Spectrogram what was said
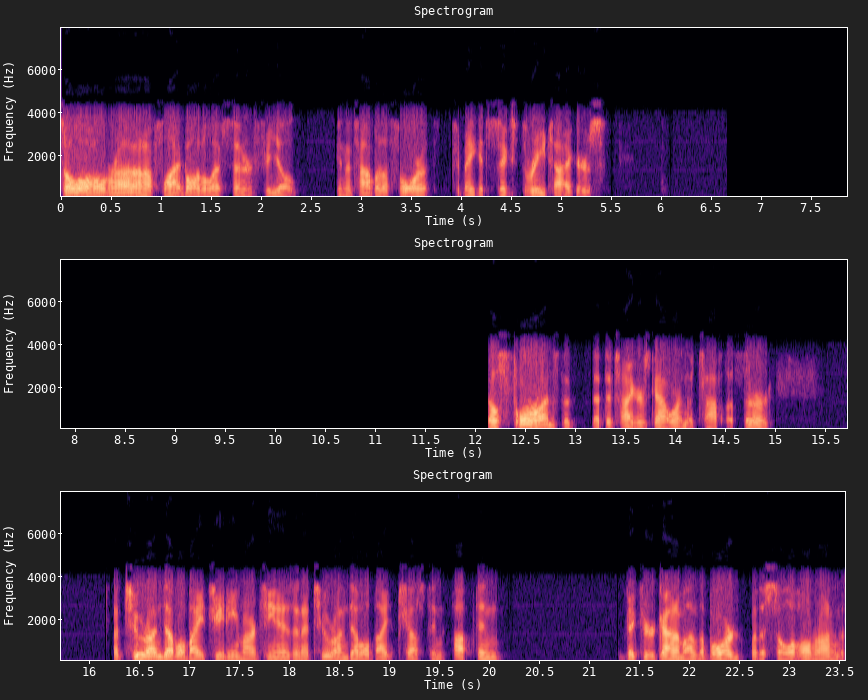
solo home run on a fly ball to left center field in the top of the fourth to make it 6 3 Tigers. Those four runs that, that the Tigers got were in the top of the third a two run double by JD Martinez and a two run double by Justin Upton. Victor got him on the board with a solo home run in the,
